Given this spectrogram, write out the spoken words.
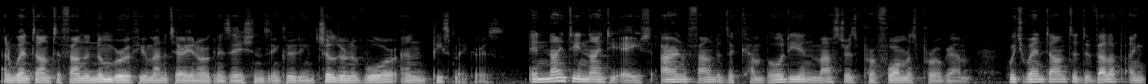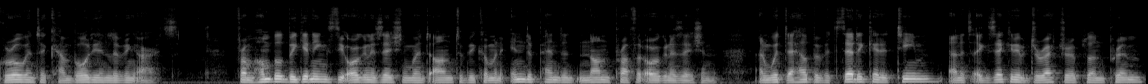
and went on to found a number of humanitarian organizations, including Children of War and Peacemakers. In 1998, Arn founded the Cambodian Masters Performers Program, which went on to develop and grow into Cambodian Living Arts. From humble beginnings, the organization went on to become an independent non profit organization, and with the help of its dedicated team and its executive director, Phloeun Prim,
